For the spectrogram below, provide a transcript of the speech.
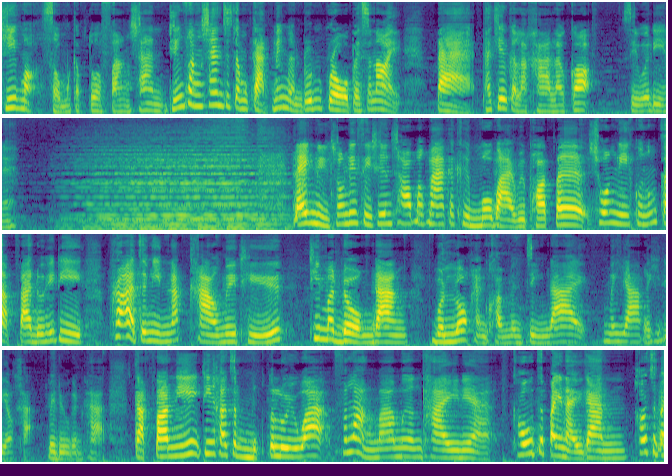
ที่เหมาะสมกับตัวฟังก์ชัน ถึงฟังก์ชันจะจำกัดไม่เหมือนรุ่นโปรไปซะหน่อย แต่ถ้าเทียบกับราคาแล้วก็สีว่าดีนะ และอีกหนึ่งช่วงที่ซีชื่นชอบมากๆ ก็คือ Mobile Reporter ช่วงนี้คุณต้องจับตาดูให้ดี เพราะอาจจะมีนักข่าวมือถือที่มาโด่งดังบนโลกแห่งความเป็นจริงได้ ไม่ยากเลยทีเดียวค่ะ ไปดูกันค่ะ กับตอนนี้ที่เขาจะบุกตะลุยว่าฝรั่งมาเมืองไทยเนี่ยเขาจะไปไหนกัน เขาจะไป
